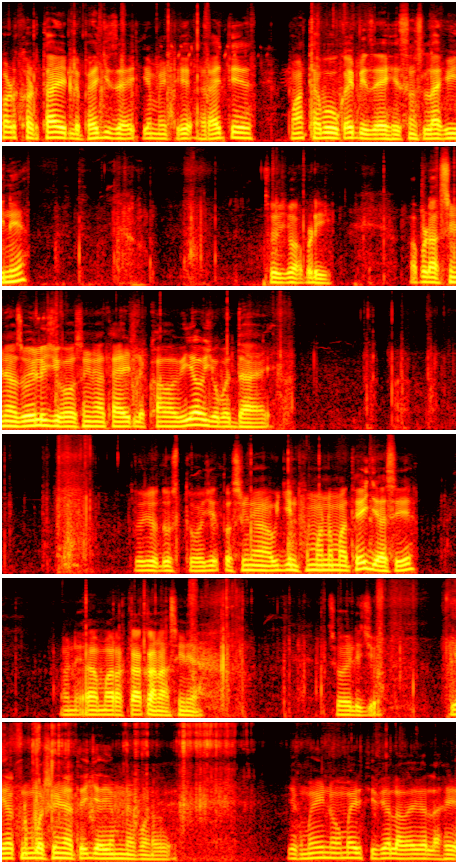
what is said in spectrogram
ખડખડ થાય એટલે ભાગી જાય એ માટે. રાતે માથા બહુ કાપી જાય છે સસલા આવીને. જોઈજો આપણી, આપણા સીણા જોઈ લીજો. સીણા થાય એટલે ખાવા વી આવજો બધા જોજો દોસ્તો, હજી તો સીણા ઉજીને નમા નમા થઈ જશે અને આ મારા કાકાના સીણા જોઈ લીજો. એક નંબર સીણા થઈ જાય એમને પણ હવે. એક મહિનો અમારીથી વહેલા વાવેલા હે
